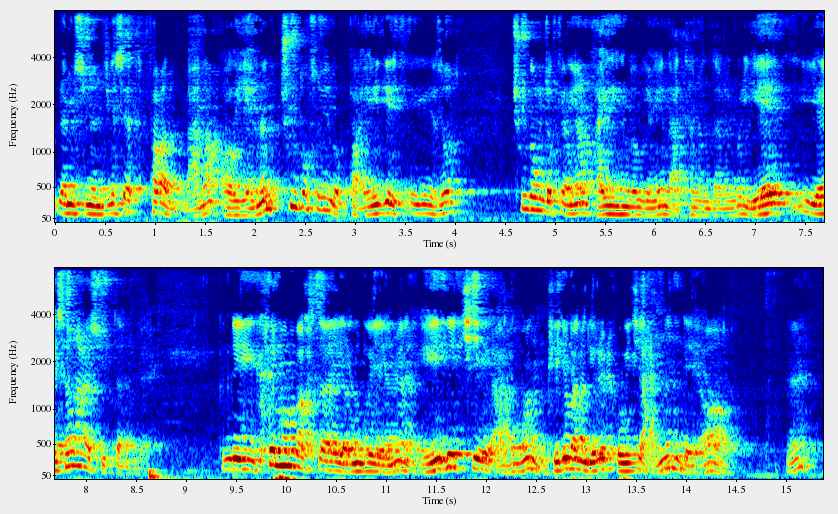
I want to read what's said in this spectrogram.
렘 수면 중에 세타파가 많아? 어, 얘는 충동성이 높아. ADHD에서 충동적 경향, 과잉 행동 경향이 나타난다는 걸 예, 예상할 수 있다는 거예요. 근데 이 크레몬 박사의 연구에 의하면 ADHD 아동은 비례관계를 보이지 않는데요. 예?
